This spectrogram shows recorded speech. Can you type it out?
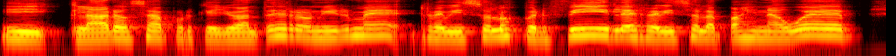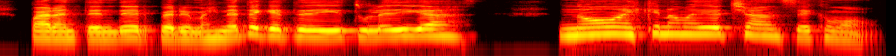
Y claro, o sea, porque yo antes de reunirme reviso los perfiles, reviso la página web para entender, pero imagínate que te, tú le digas, no, es que no me dio chance, es como,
